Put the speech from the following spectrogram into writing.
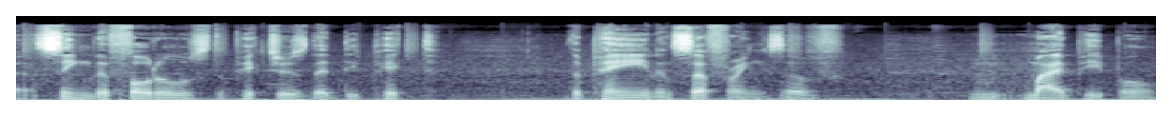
uh, seeing the photos, the pictures that depict the pain and sufferings of m- my people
